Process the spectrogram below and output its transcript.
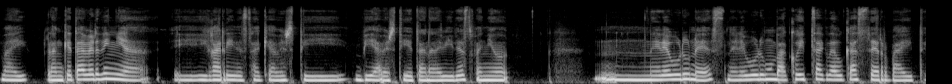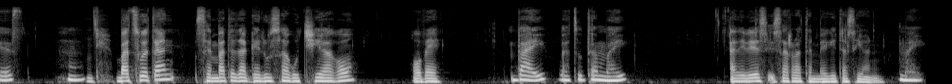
bai, lanketa berdina igarri dezake abesti, bi abestietan adibidez, baino nere burun ez, nere burun bakoitzak dauka zerbait, ez? Hm. Batzuetan, zenbat eta geruza gutxiago, hobe, Bai, batzutan bai, adibidez izar baten begitazioan. bai.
